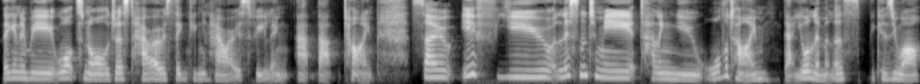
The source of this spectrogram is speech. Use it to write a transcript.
They're going to be what's and all, just how I was thinking and how I was feeling at that time. So if you listen to me telling you all the time that you're limitless, because you are,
